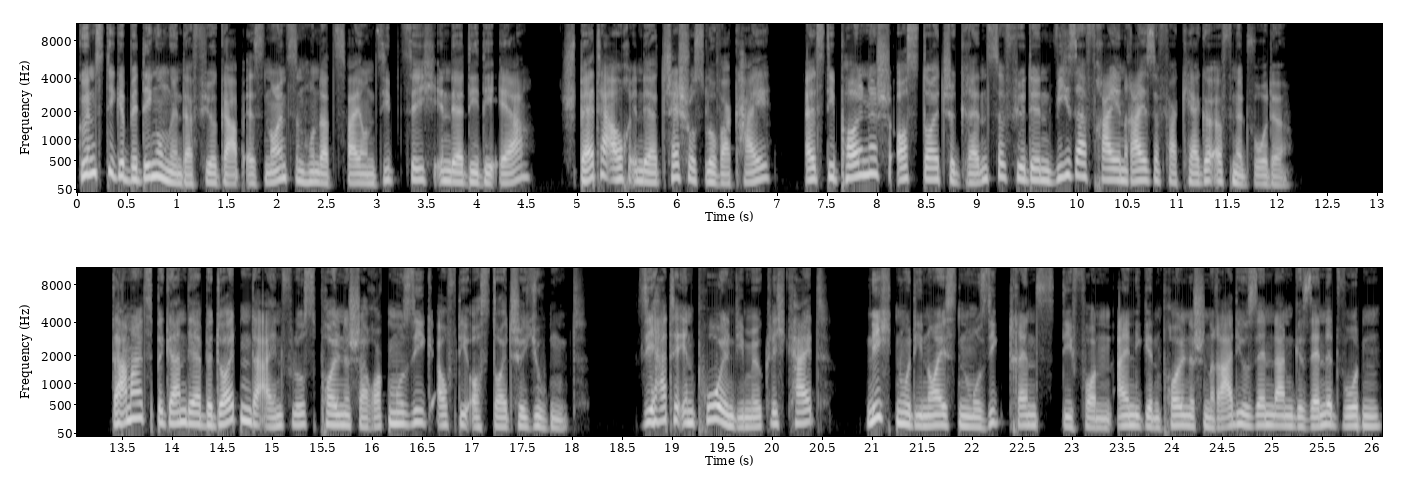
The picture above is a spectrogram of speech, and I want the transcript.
Günstige Bedingungen dafür gab es 1972 in der DDR, später auch in der Tschechoslowakei, als die polnisch-ostdeutsche Grenze für den visafreien Reiseverkehr geöffnet wurde. Damals begann der bedeutende Einfluss polnischer Rockmusik auf die ostdeutsche Jugend. Sie hatte in Polen die Möglichkeit, nicht nur die neuesten Musiktrends, die von einigen polnischen Radiosendern gesendet wurden,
